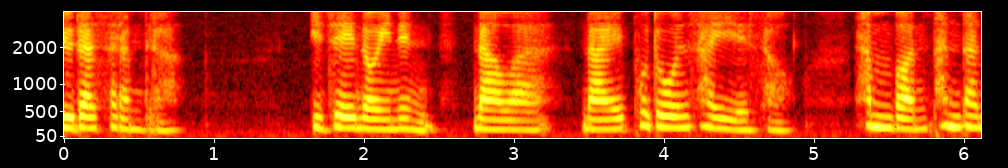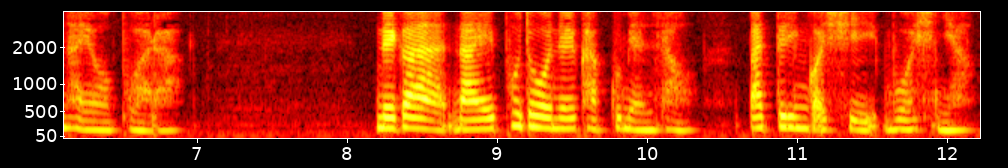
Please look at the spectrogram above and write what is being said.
유다 사람들아, 이제 너희는 나와 나의 포도원 사이에서 한번 판단하여 보아라. 내가 나의 포도원을 가꾸면서 빠뜨린 것이 무엇이냐?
